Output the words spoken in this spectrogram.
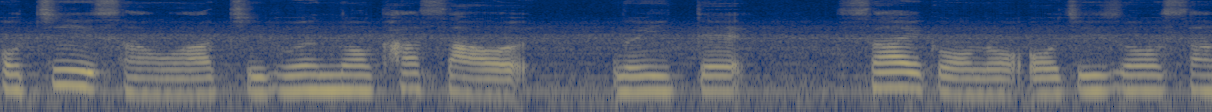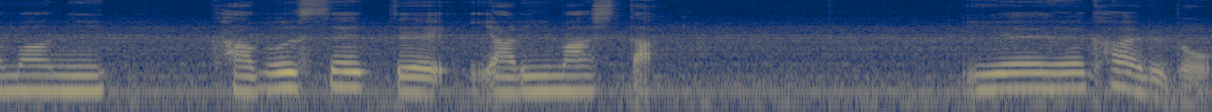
おじいさんは自分の傘を抜いて最後のお地蔵様にかぶせてやりました。家へ帰ると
